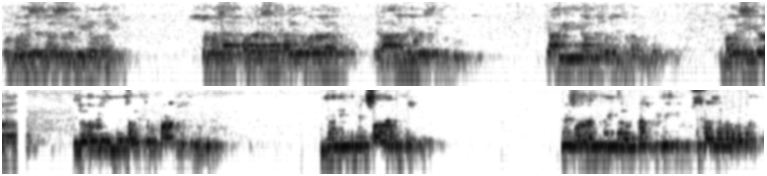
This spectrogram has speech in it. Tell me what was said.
म्हणून काँग्रेसचा जास्त वेळ घेणार नाही. पण माझ्या मला अशा कार्यक्रमाला त्याला आनंद एवढ्यासाठी होतो. की आम्ही देखील आमच्या कॉलेज होणार की मगाशी एका जिल्हा परिषदेच्या शाळेचं उद्घाटन केलं होतं. तिथं देखील एक स्वागत गीत असतं. ते स्वागत गीत ऐकल्यानंतर मी देखील दुसरी असल्याचं मला वाटतं.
